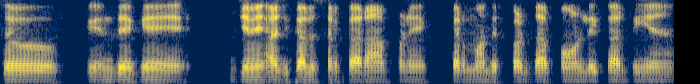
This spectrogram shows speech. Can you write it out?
ਸੋ ਕਹਿੰਦੇ ਕਿ ਜਿਵੇਂ ਅੱਜ ਕੱਲ ਸਰਕਾਰਾਂ ਆਪਣੇ ਕਰਮਾਂ ਦੇ ਪਰਦਾ ਪਾਉਣ ਲਈ ਕਰਦੀਆਂ।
